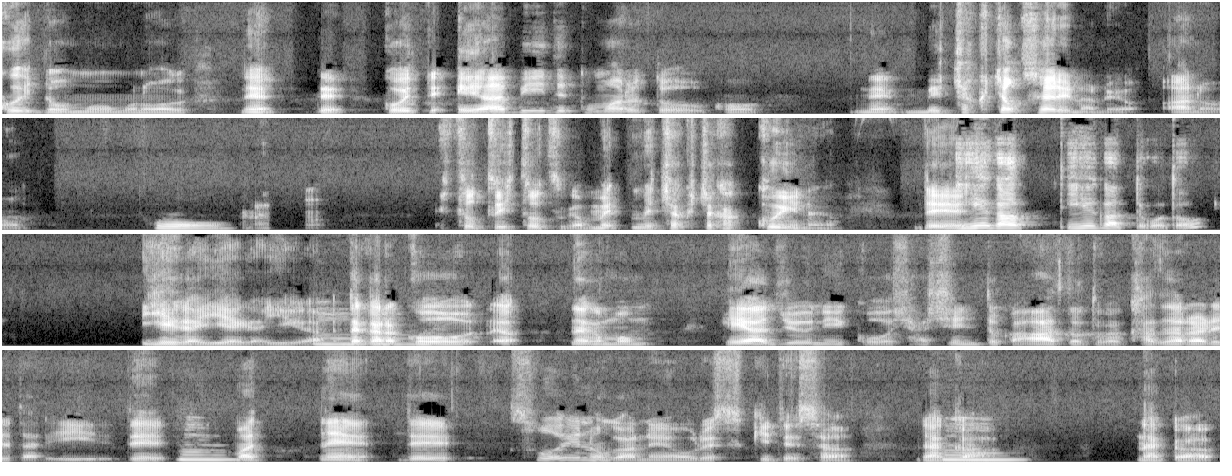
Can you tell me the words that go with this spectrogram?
こいいと思うものは、ね、で、こうやってエアビーで泊まると、こう、ね、めちゃくちゃおしゃれなのよ。あの、ほ一つ一つがめめちゃくちゃかっこいいのよ。うで、家が、家がってこと？家が家が家が。うんだからこう、あなんかもう、部屋中にこう写真とかアートとか飾られたり、で、うんまね、で、そういうのがね、俺好きでさ、なんか、うんなんか、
